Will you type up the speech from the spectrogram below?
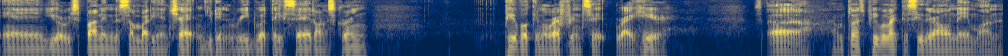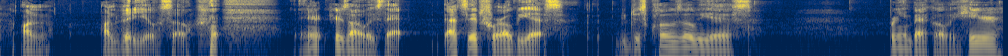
and you're responding to somebody in chat and you didn't read what they said on screen, people can reference it right here. Uh, and plus, people like to see their own name on on on video, so there's always that. That's it for OBS. You just close OBS bring it back over here,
